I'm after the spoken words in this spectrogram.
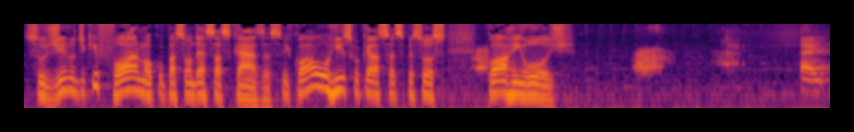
surgindo de que forma a ocupação dessas casas? E qual o risco que essas pessoas correm hoje? É,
